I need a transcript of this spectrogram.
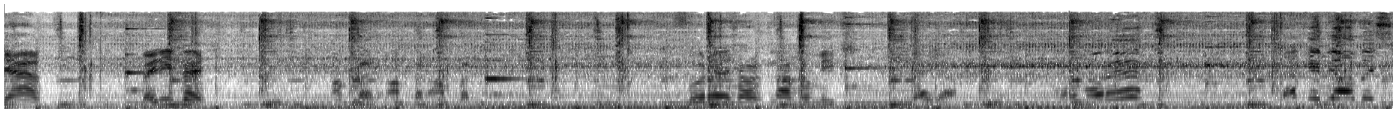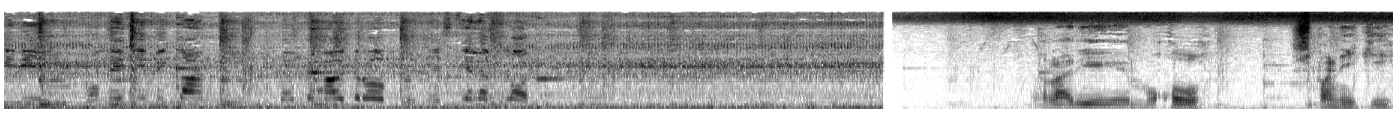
Ja, bij die vis. Amper, amper, amper. Voor is al klaar voor niks. Ja, ja. Goeiemôre. Ja, ek heb jou al nie. Kom net hier bekant. Tik die motor op. Dis stele vlot. Raai die moggel spannetjie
